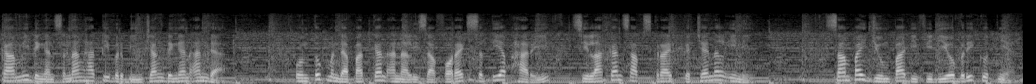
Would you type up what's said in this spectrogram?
Kami dengan senang hati berbincang dengan Anda. Untuk mendapatkan analisa forex setiap hari, silakan subscribe ke channel ini. Sampai jumpa di video berikutnya.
